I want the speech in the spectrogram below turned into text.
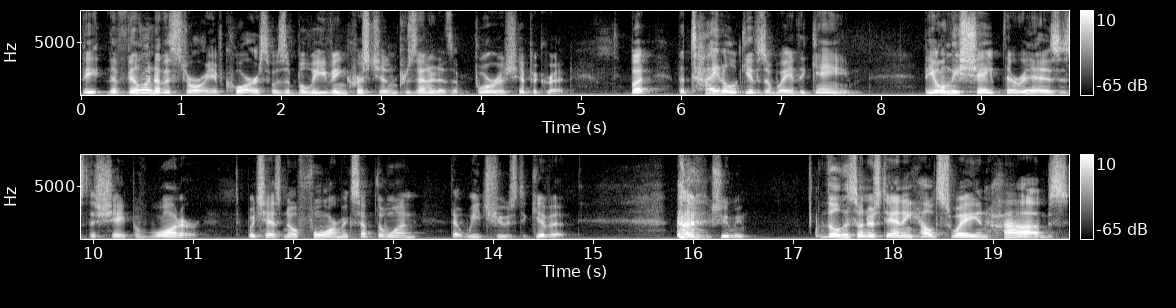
The, the villain of the story, of course, was a believing Christian presented as a boorish hypocrite. But the title gives away the game. The only shape there is is the shape of water, which has no form except the one that we choose to give it. Excuse me. Though this understanding held sway in Hobbes,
